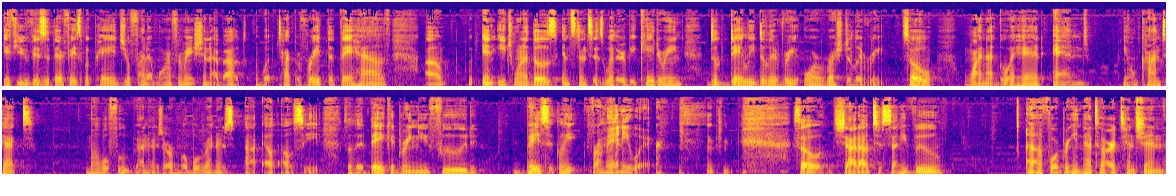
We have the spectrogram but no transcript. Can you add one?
if you visit their Facebook page, you'll find out more information about what type of rate that they have. Uh, in each one of those instances, whether it be catering, daily delivery, or rush delivery. So, why not go ahead and you know contact Mobile Food Runners or Mobile Runners uh, LLC so that they could bring you food basically from anywhere. so, shout out to Sonny Vu uh, for bringing that to our attention.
